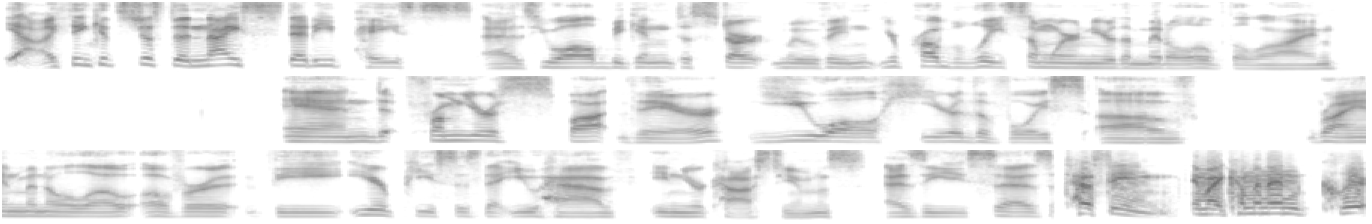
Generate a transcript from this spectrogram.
yeah i think it's just a nice steady pace as you all begin to start moving. You're probably somewhere near the middle of the line. And from your spot there you all hear the voice of Ryan Manolo over the earpieces that you have in your costumes as he says, Testing, am I coming in clear?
